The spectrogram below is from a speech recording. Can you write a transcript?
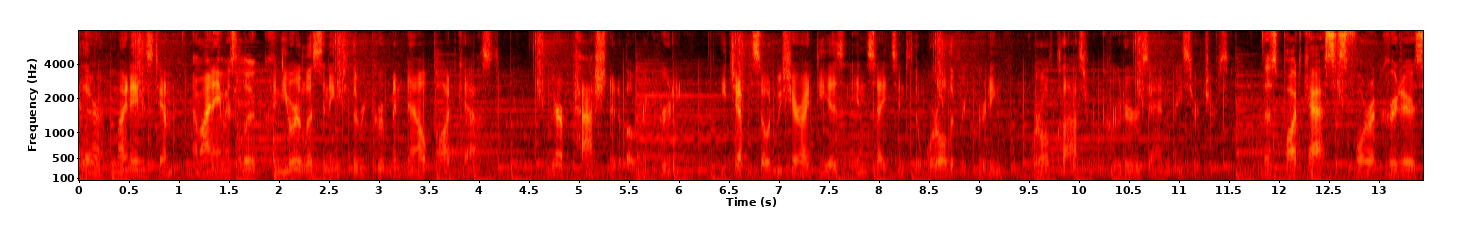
there, my name is Tim, And my name is Luke. and you are listening to the Recruitment Now podcast. We are passionate about recruiting. Each episode, we share ideas and insights into the world of recruiting from world class recruiters and researchers. This podcast is for recruiters,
